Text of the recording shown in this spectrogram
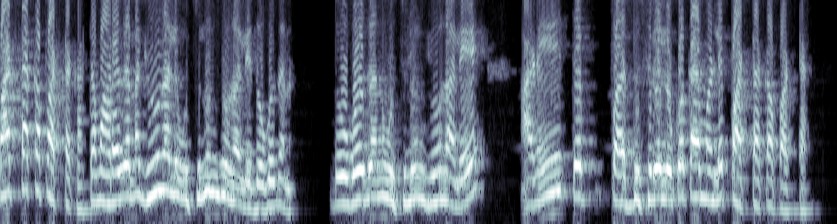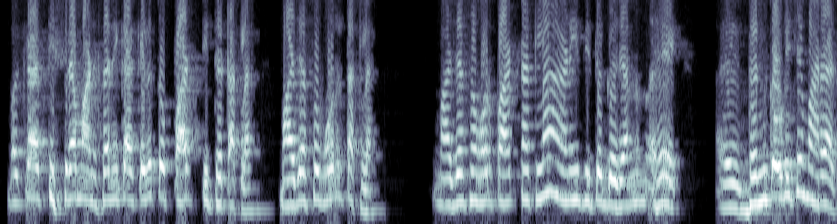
पाठ टाका पाठ टाका. त्या महाराजांना घेऊन आले उचलून घेऊन आले दोघ जण. दोघ जण उचलून घेऊन आले आणि ते दुसरे लोक काय म्हणले पाठ टाका पाठ टाक. मग काय तिसऱ्या माणसाने काय केलं तो पाठ तिथे टाकला. माझ्यासमोर टाकला. माझ्यासमोर पाठ टाकला आणि तिथे गजानन हे धनकवडीचे महाराज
